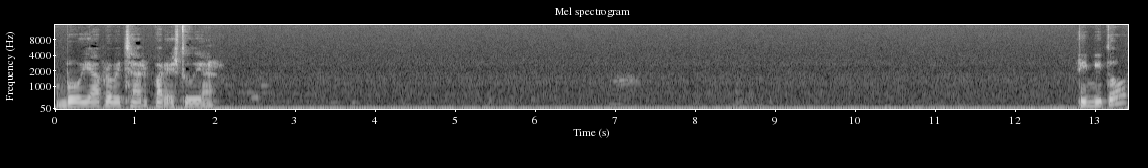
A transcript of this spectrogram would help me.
voy a aprovechar para estudiar. Te invito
